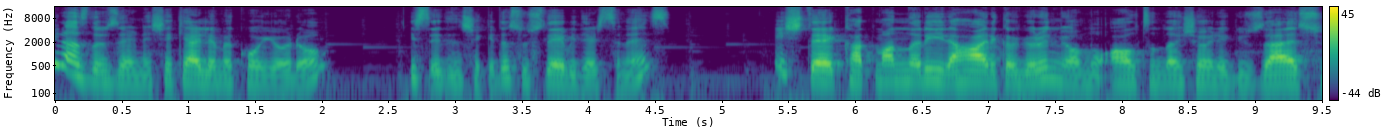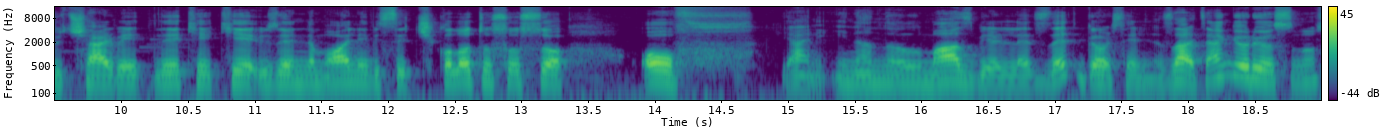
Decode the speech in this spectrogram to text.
Biraz da üzerine şekerleme koyuyorum. İstediğiniz şekilde süsleyebilirsiniz. İşte katmanlarıyla harika görünmüyor mu? Altında şöyle güzel süt şerbetli keki, üzerinde muhallebisi, çikolata sosu. Of! Yani inanılmaz bir lezzet. Görselini zaten görüyorsunuz.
